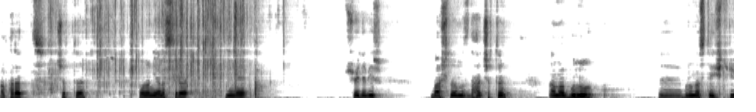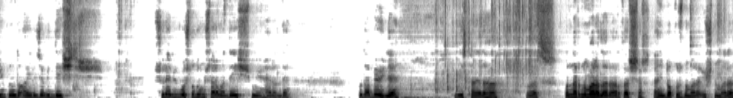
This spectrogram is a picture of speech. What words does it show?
aparat çıktı. Onun yanı sıra yine şöyle bir başlığımız daha çıktı. Ama bunu e, bunu nasıl değiştiriyor? Bunu da ayrıca bir değiş Şuraya bir boşluk koymuşlar ama değişmiyor herhalde. Bu da böyle. Bir tane daha var. Bunlar numaraları arkadaşlar. Yani 9 numara, 3 numara,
